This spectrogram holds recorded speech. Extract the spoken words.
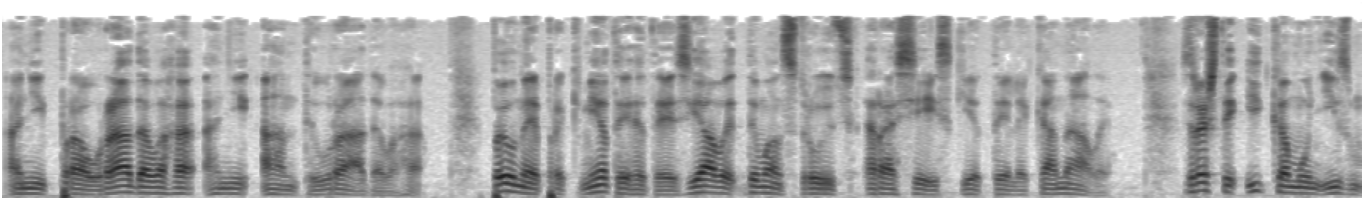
Ані праўрадавага ані антыўрадавага. Пэўныя прыкметы гэтыя з'явы дэманструюць расійскія тэлеканалы. Зрэшты і камунізм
